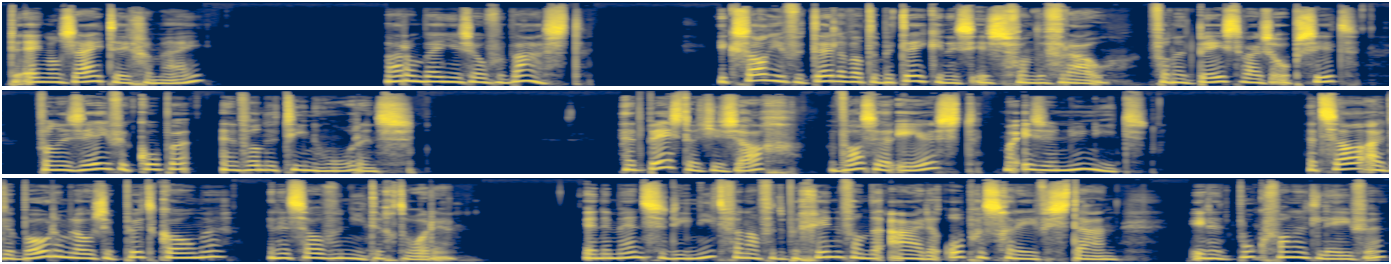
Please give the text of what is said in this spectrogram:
De engel zei tegen mij: Waarom ben je zo verbaasd? Ik zal je vertellen wat de betekenis is van de vrouw, van het beest waar ze op zit, van de zeven koppen en van de tien horens. Het beest dat je zag, was er eerst, maar is er nu niet. Het zal uit de bodemloze put komen en het zal vernietigd worden. En de mensen die niet vanaf het begin van de aarde opgeschreven staan in het boek van het leven,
